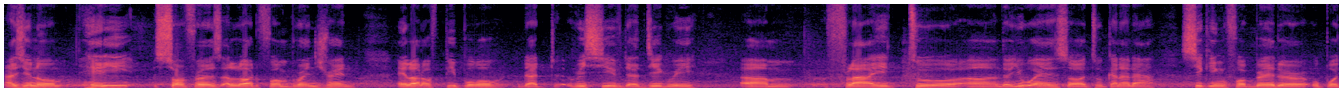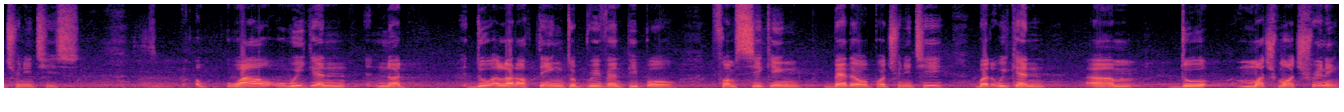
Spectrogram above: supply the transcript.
As you know, Haiti suffers a lot from brain drain. A lot of people that receive their degree um, fly to uh, the US or to Canada seeking for better opportunities. While we can not do a lot of things to prevent people from seeking better opportunity, but we can um, do much more training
